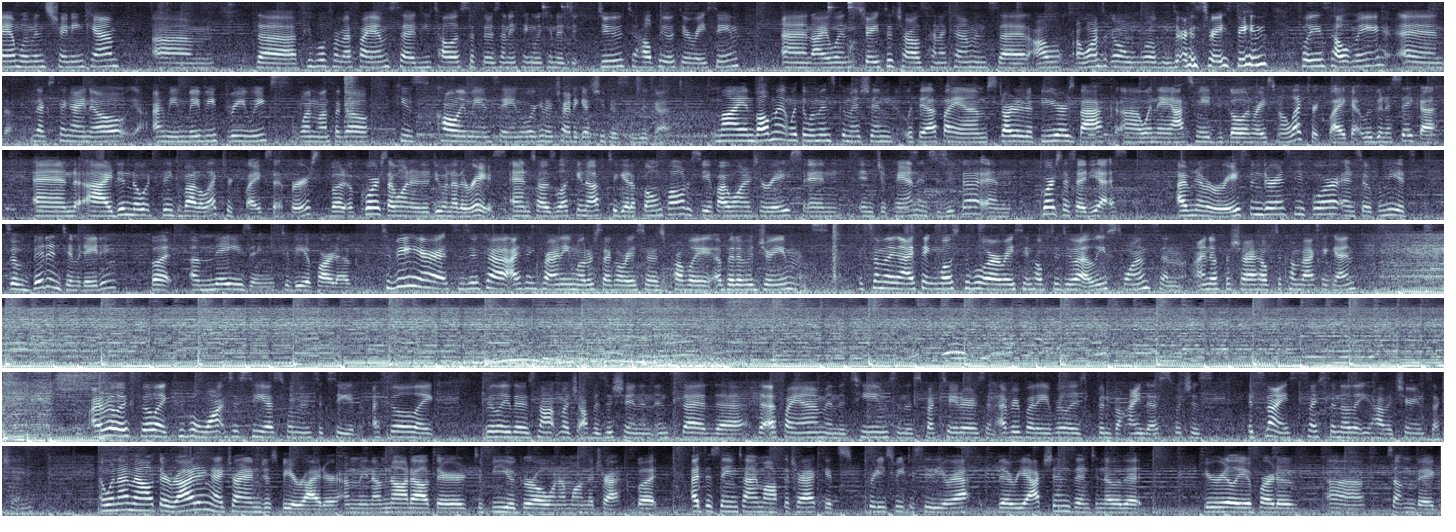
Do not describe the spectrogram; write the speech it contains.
FIM Women's Training Camp, um, the people from FIM said, you tell us if there's anything we can do to help you with your racing. And I went straight to Charles Hennekam and said, i want to go in world endurance racing. Please help me. And next thing I know, I mean, maybe three weeks, one month ago, he's calling me and saying, we're going to try to get you to Suzuka. My involvement with the Women's Commission with the FIM started a few years back uh, when they asked me to go and race an electric bike at Laguna Seca. And I didn't know what to think about electric bikes at first, but of course I wanted to do another race. And so I was lucky enough to get a phone call to see if I wanted to race in, in Japan, in Suzuka, and of course I said yes. I've never raced endurance before, and so for me it's, it's a bit intimidating, but amazing to be a part of. To be here at Suzuka, I think for any motorcycle racer is probably a bit of a dream. It's, it's something I think most people who are racing hope to do at least once, and I know for sure I hope to come back again. I really feel like people want to see us women succeed. I feel like really there's not much opposition and instead the, the FIM and the teams and the spectators and everybody really has been behind us, which is, it's nice. It's nice to know that you have a cheering section. And when I'm out there riding, I try and just be a rider. I mean, I'm not out there to be a girl when I'm on the track, but at the same time off the track, it's pretty sweet to see the, rea the reactions and to know that you're really a part of uh, something big.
